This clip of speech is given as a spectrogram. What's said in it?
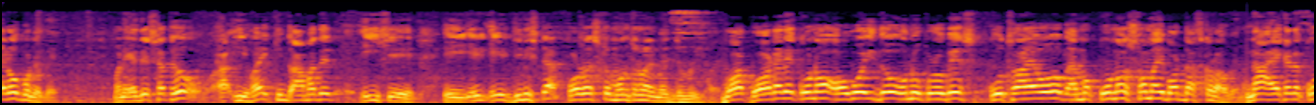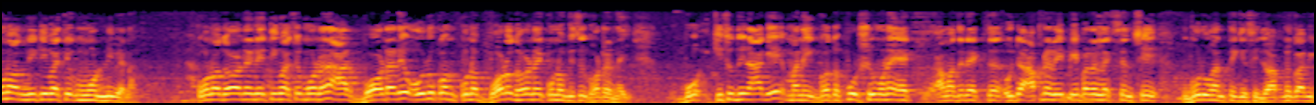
এরও বলে দেয়। মানে এদের সাথেও ই হয়, কিন্তু আমাদের এই সে, এই, এই- জিনিসটা পররাষ্ট্র মন্ত্রণালয়ের মাধ্যমেই হয়। বর্ডারে কোনো অবৈধ অনুপ্রবেশ কোথায়ও এবং কোনো সময় বরদাস্ত করা হবে না, এখানে কোনো নেতিবাচক মোড় নিবে না। কোনো ধরনের নেতিবাচক মোড় না, আর বর্ডারে ওরকম কোনো বড় ধরনের কোনো কিছু ঘটে নাই। কিছুদিন আগে মানে গত পরশু মনে এক, আমাদের এক ওইটা আপনার এই পেপারে লেখছেন, সে গরু আনতে গেছিল। আপনাকে আমি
